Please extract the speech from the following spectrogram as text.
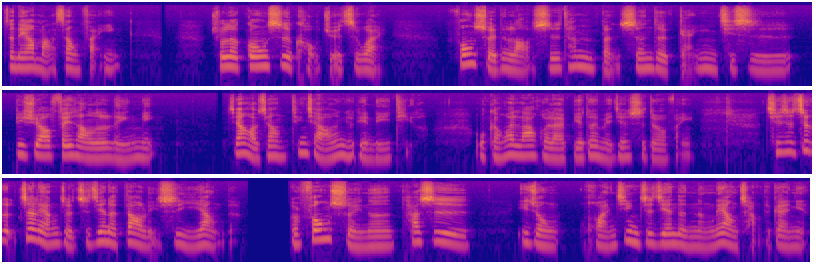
真的要马上反应。除了公式口诀之外，风水的老师他们本身的感应其实必须要非常的灵敏。这样好像听起来好像有点离题了，我赶快拉回来，别对每件事都有反应。其实这个这两者之间的道理是一样的，而风水呢，它是一种。环境之间的能量场的概念，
